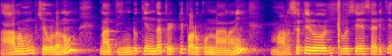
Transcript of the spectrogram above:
తాళం చెవులను నా దిండు కింద పెట్టి పడుకున్నానని మరుసటి రోజు చూసేసరికి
